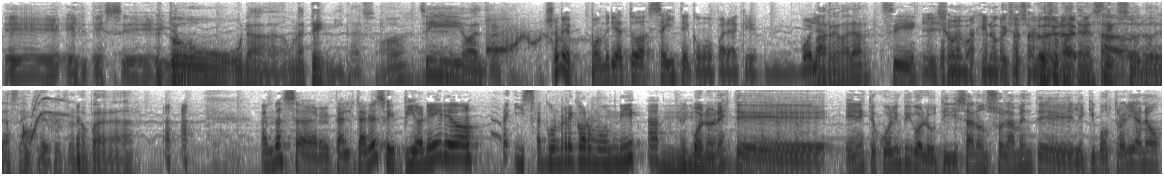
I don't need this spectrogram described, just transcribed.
Eh, es, es, eh, es todo una, una técnica eso, ¿no? Sí. El tema del traje. Yo me pondría todo aceite como para que vola. Para rebalar. Sí. eh, yo me imagino que ellos ya Pero lo eso deben es para haber tener pensado. sexo ¿no? lo del aceite de petróleo, no para nadar. Andás a ver, tal, tal vez soy pionero y saco un récord mundial. Bueno, en este, en este Juego Olímpico lo utilizaron solamente el equipo australiano.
